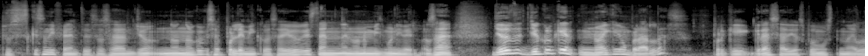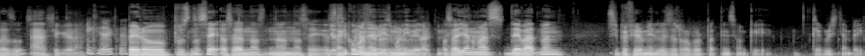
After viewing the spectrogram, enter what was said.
Pues es que son diferentes, o sea, yo no, no creo que sea polémico, o sea, yo creo que están en un mismo nivel. O sea, yo, yo creo que no hay que compararlas, porque gracias a Dios podemos tener las dos. Ah, sí, claro. Exacto. Pero pues no sé, o sea, no, no, no sé, Yo están sí como en el mismo nivel. Dark O sea, yo nomás de Batman sí prefiero mil veces Robert Pattinson que, que Christian Bale.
